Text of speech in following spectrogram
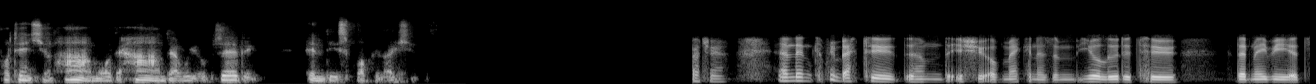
potential harm or the harm that we're observing in these populations. Gotcha. And then coming back to um, the issue of mechanism, you alluded to that maybe it's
